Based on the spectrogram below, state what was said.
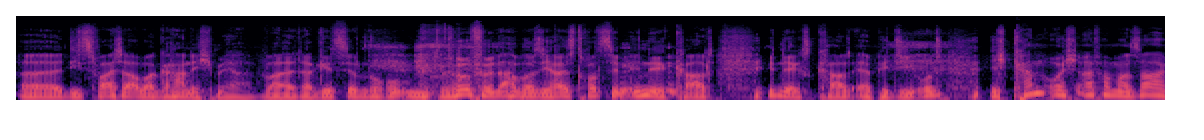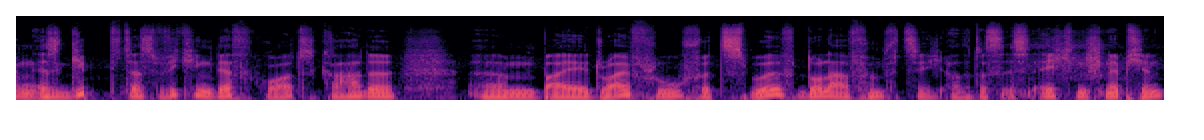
Äh, die zweite aber gar nicht mehr, weil da geht es ja nur mit Würfeln, aber sie heißt trotzdem Indexcard, Indexcard RPG. Und ich kann euch einfach mal sagen, es gibt das Viking Death Squad gerade ähm, bei Drive-Thru für 12,50 Dollar. Also das ist echt ein Schnäppchen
